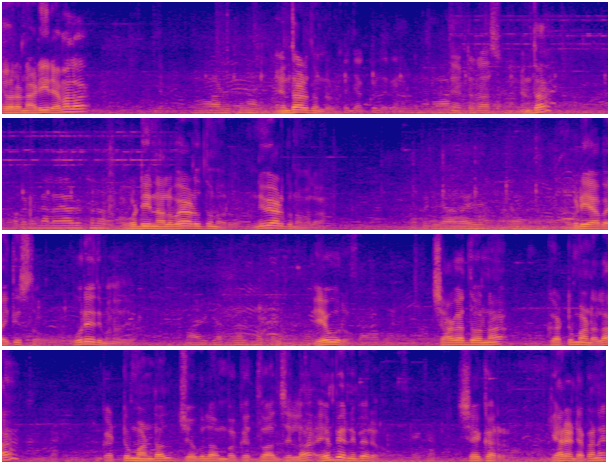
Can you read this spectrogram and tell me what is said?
ఎవరన్నా అడిగిరే మళ్ళా? ఎంత ఆడుతుంటారు ఎంత? ఒకటి నలభై అడుగుతున్నారు. నువ్వే ఆడుకున్నావు మళ్ళా? ఒకటి యాభై ఇస్తావు ఊరేది మనది? ఏ ఊరు? చాగద్దోన్న గట్టు మండల గట్టు మండల్ జోగులాంబ గద్వాల్ జిల్లా. ఏం పేరు నీ పేరు? శేఖర్. గ్యారెంటీ పని?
